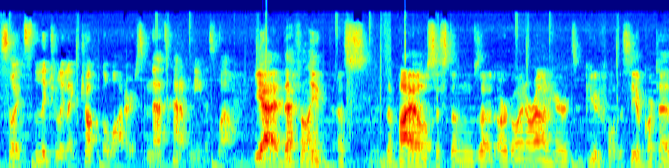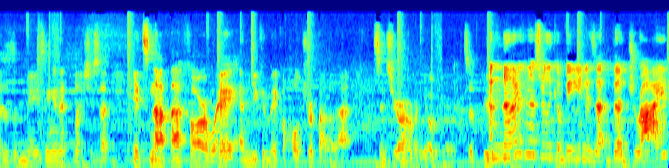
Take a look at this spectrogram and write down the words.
So it's literally like tropical waters and that's kind of neat as well. Yeah, definitely uh, the biosystems that are going around here, it's beautiful. The Sea of Cortez is amazing and it, like she said, it's not that far away and you can make a whole trip out of that since you're already over here. It's a beautiful. Another thing that's really convenient is that the drive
